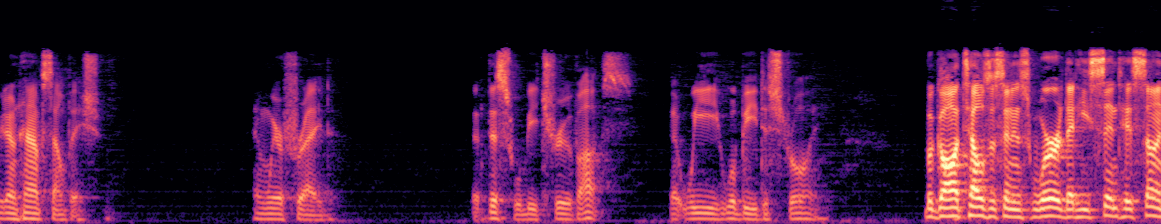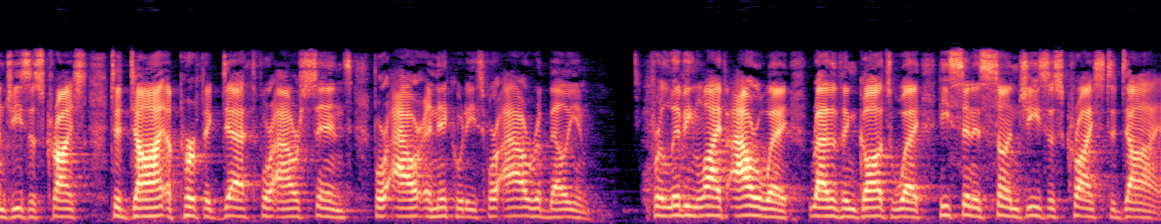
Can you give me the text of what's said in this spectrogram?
We don't have salvation. And we're afraid that this will be true of us, that we will be destroyed. But God tells us in His Word that He sent His Son, Jesus Christ, to die a perfect death for our sins, for our iniquities, for our rebellion, for living life our way rather than God's way. He sent His Son, Jesus Christ, to die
